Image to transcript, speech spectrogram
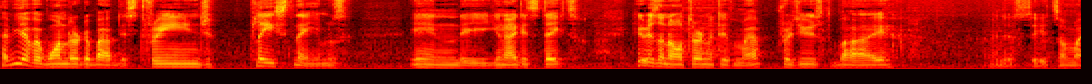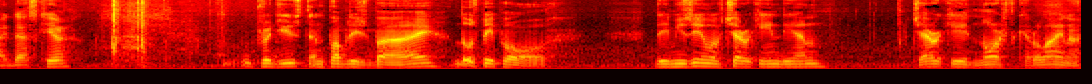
Have you ever wondered about the strange place names in the United States? Here is an alternative map produced by, I just see it's on my desk here, produced and published by those people, the Museum of Cherokee Indian, Cherokee, North Carolina,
